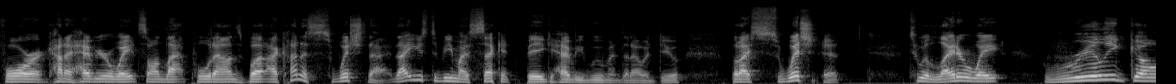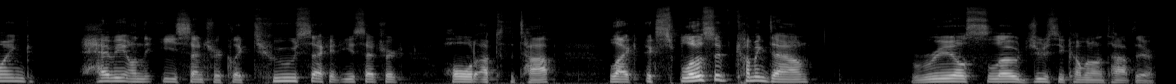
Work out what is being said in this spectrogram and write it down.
for kind of heavier weights on lat pull downs, but I kind of switched that. That used to be my second big heavy movement that I would do, but I switched it to a lighter weight, really going heavy on the eccentric, like two second eccentric hold up to the top, like explosive coming down, real slow, juicy coming on top there.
